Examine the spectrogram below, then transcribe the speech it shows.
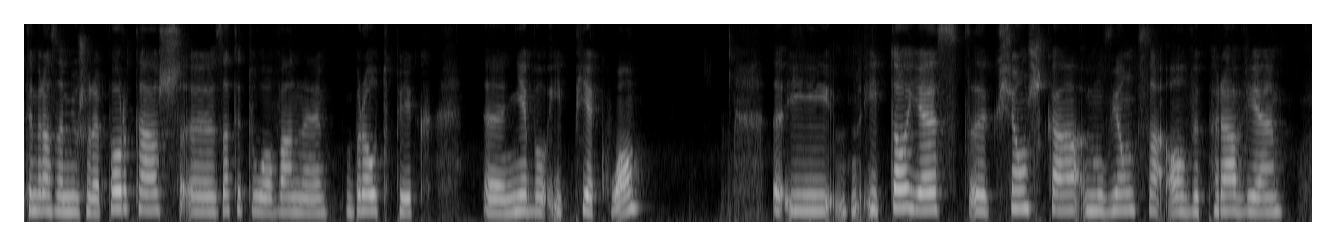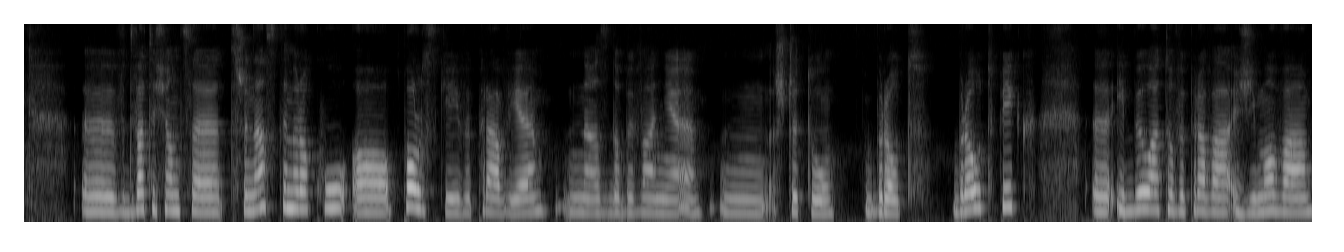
tym razem już reportaż y, zatytułowany Broad Peak y, Niebo i piekło. Y, I, I to jest książka mówiąca o wyprawie w 2013 roku, o polskiej wyprawie na zdobywanie mm, szczytu Broad, Broad Peak i była to wyprawa zimowa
